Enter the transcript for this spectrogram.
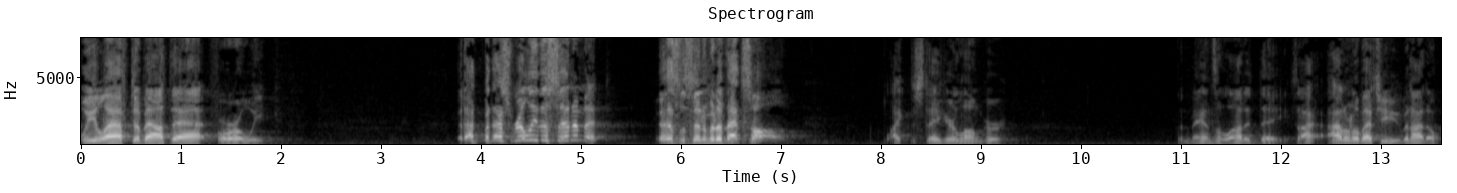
We laughed about that for a week. But, that, but that's really the sentiment. That's the sentiment of that song. I'd like to stay here longer than man's allotted days. I, I don't know about you, but I don't.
